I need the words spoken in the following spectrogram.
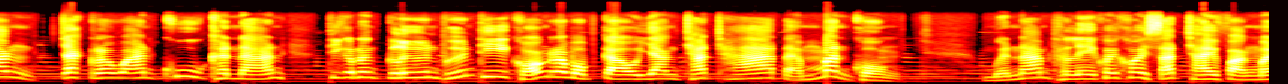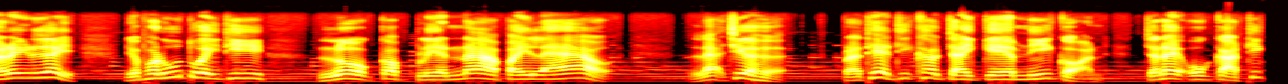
ตั้งจักรวาลคู่ขนาน ที่กำลังกลืนพื้นที่ของระบบเก่าอย่างช้าๆแต่มั่นคง เหมือนน้ำทะเลค่อยๆ ซัดชายฝั่งมาเรื่อยๆ เดี๋ยวพอรู้ตัวอีกที โลกก็เปลี่ยนหน้าไปแล้ว และเชื่อเหอะ ประเทศที่เข้าใจเกมนี้ก่อน จะได้โอกาสที่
